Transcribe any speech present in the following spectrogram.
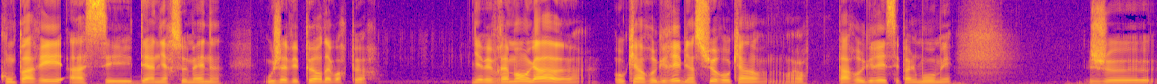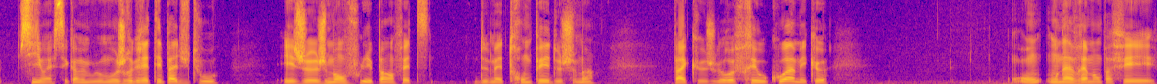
comparée à ces dernières semaines où j'avais peur d'avoir peur. Il y avait vraiment là euh, aucun regret, bien sûr, aucun, alors pas regret, c'est pas le mot, mais je, si ouais, c'est quand même le mot. Je regrettais pas du tout et je, je m'en voulais pas en fait de m'être trompé de chemin. Pas que je le referais ou quoi, mais que on n'a vraiment pas fait,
